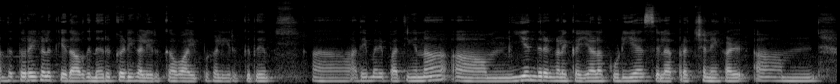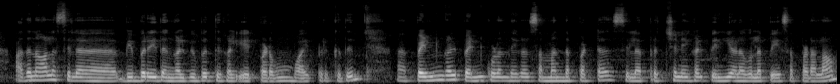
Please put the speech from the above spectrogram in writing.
அந்த துறைகளுக்கு ஏதாவது நெருக்கடிகள் இருக்க வாய்ப்புகள் இருக்குது. அதே மாதிரி பார்த்திங்கன்னா இயந்திரங்களை கையாளக்கூடிய சில பிரச்சனைகள் அதனால் சில விபரீதங்கள் விபத்துகள் ஏற்படவும் வாய்ப்பு இருக்குது. பெண்கள் பெண் குழந்தைகள் சம்மந்தப்பட்ட சில பிரச்சனைகள் பெரிய அளவில் பேசப்படலாம்.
